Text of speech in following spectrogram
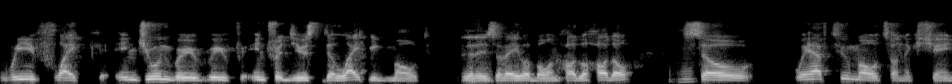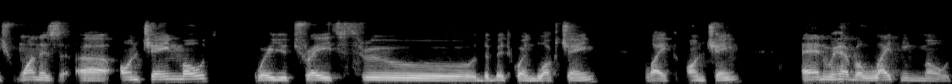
we've like in june we, we've introduced the lightning mode that mm-hmm. is available on Hodl Hodl. mm-hmm. so we have two modes on exchange one is uh, on chain mode where you trade through the bitcoin blockchain like on chain and we have a lightning mode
